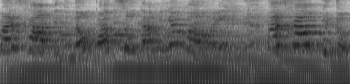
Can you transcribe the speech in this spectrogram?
Mais rápido. Não pode soltar minha mão, hein? Mais rápido.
